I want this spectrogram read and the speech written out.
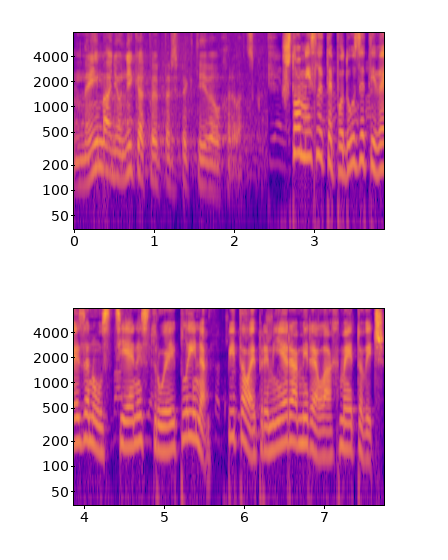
neimanju nikakve perspektive u Hrvatskoj. Što mislite poduzeti vezano uz cijene struje i plina? Pitala je premijera Mirela Ahmetović.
